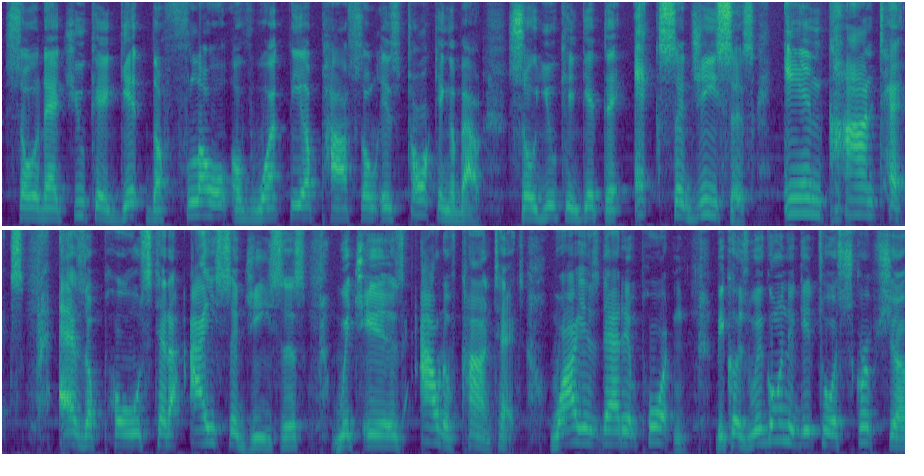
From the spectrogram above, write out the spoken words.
so that you can get the flow of what the apostle is talking about, so you can get the exegesis in context as opposed to the eisegesis, which is out of context. Why is that important? Because we're going to get to a scripture,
